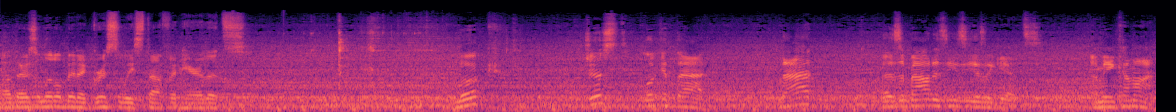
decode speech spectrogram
uh, there's a little bit of gristly stuff in here that's, look, just look at that. That is about as easy as it gets. I mean, come on.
